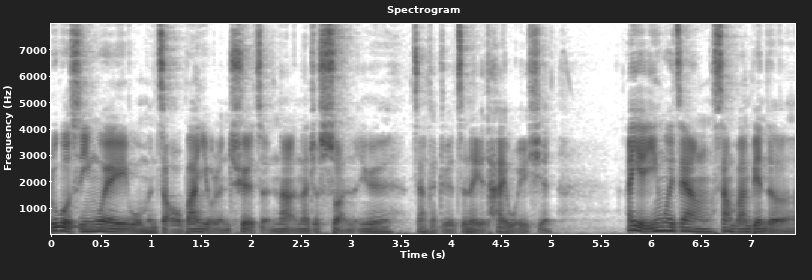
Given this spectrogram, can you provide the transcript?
如果是因为我们早班有人确诊，那那就算了，因为这样感觉真的也太危险。啊，也因为这样上班变得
